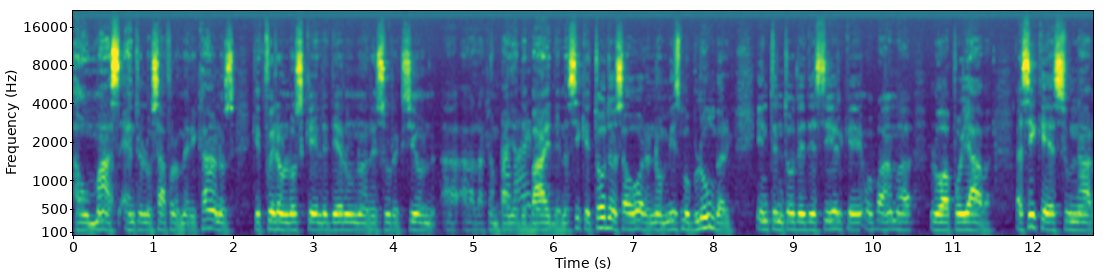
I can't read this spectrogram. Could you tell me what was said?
aún más entre los afroamericanos, que fueron los que le dieron una resurrección a, la campaña de Biden. Así que todos ahora, no mismo Bloomberg intentó de decir que Obama lo apoyaba. Así que es una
